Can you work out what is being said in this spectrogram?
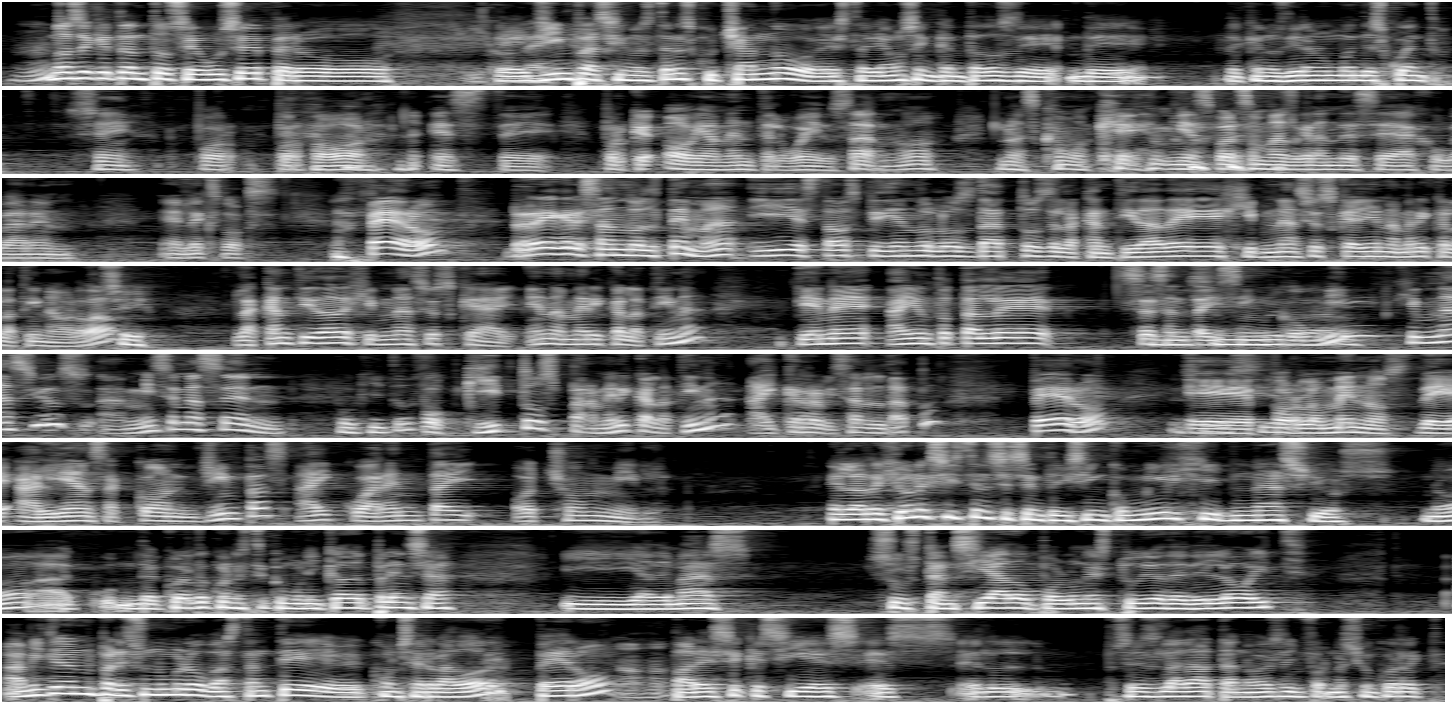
¿Mm? No sé qué tanto se use, pero eh, si nos están escuchando, estaríamos encantados de, de, que nos dieran un buen descuento. Sí, por, por, favor. este, porque obviamente lo voy a usar, ¿no? No es como que mi esfuerzo más grande sea jugar en, el Xbox. Pero, regresando al tema, y estabas pidiendo los datos de la cantidad de gimnasios que hay en América Latina, ¿verdad? Sí. La cantidad de gimnasios que hay en América Latina tiene, hay un total de 65 mil gimnasios. A mí se me hacen poquitos. Poquitos para América Latina. Hay que revisar el dato. Pero eh, por lo menos de alianza con Gympass hay 48 mil. En la región existen 65 mil gimnasios, ¿no? De acuerdo con este comunicado de prensa y además sustanciado por un estudio de Deloitte. A mí también me parece un número bastante conservador, pero parece que sí es, es, pues es la data, ¿no? Es la información correcta.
